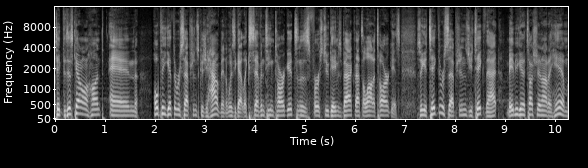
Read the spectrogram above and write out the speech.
Take the discount on Hunt and hopefully you get the receptions because you have been. Was he got like 17 targets in his first two games back? That's a lot of targets. So you take the receptions, you take that, maybe you get a touchdown out of him.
